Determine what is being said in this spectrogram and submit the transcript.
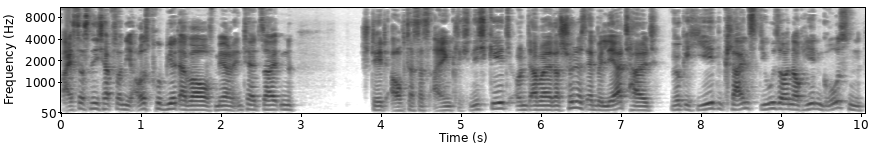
weiß das nicht, ich habe es noch nie ausprobiert, aber auf mehreren Internetseiten steht auch, dass das eigentlich nicht geht. Und aber das Schöne ist, er belehrt halt wirklich jeden kleinsten User und auch jeden großen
